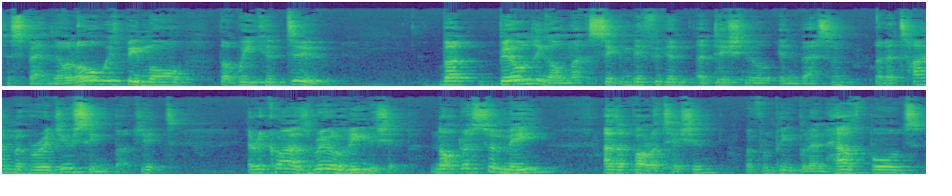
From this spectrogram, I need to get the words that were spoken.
to spend. There will always be more that we could do. But building on that significant additional investment at a time of a reducing budget, it requires real leadership, not just from me as a politician, but from people in health boards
